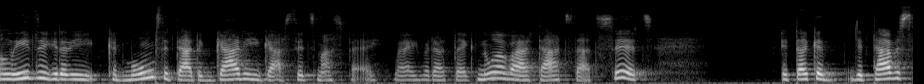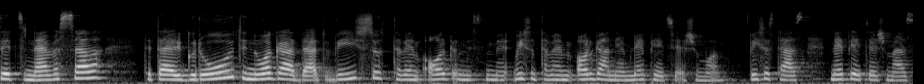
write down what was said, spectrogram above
Un līdzīgi ir arī, kad mums ir tāda garīgā sirds mazspēja, vai varētu teikt, novērtā atstāt sirds, ir tad, kad ja tava sirds ir nevesela, tad tā ir grūti nogādāt visu taviem, visu taviem orgāniem nepieciešamo, visas tās nepieciešamās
